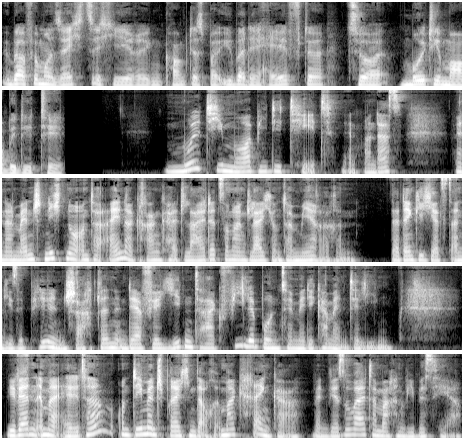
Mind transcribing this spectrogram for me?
über 65-Jährigen kommt es bei über der Hälfte zur Multimorbidität. Multimorbidität nennt man das, wenn ein Mensch nicht nur unter einer Krankheit leidet, sondern gleich unter mehreren. Da denke ich jetzt an diese Pillenschachteln, in der für jeden Tag viele bunte Medikamente liegen. Wir werden immer älter und dementsprechend auch immer kränker, wenn wir so weitermachen wie bisher.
